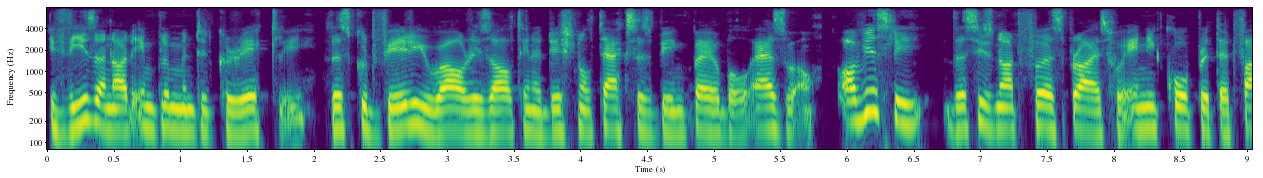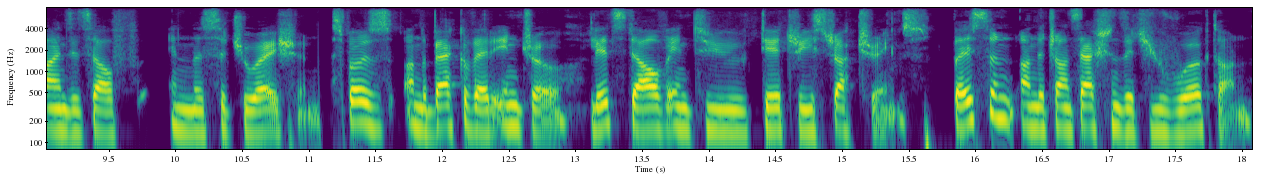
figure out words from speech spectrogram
if these are not implemented correctly, this could very well result in additional taxes being payable as well. Obviously, this is not first prize for any corporate that finds itself in this situation. I suppose on the back of that intro, let's delve into debt restructurings. Based on, on the transactions that you've worked on,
